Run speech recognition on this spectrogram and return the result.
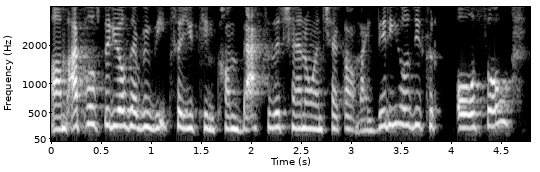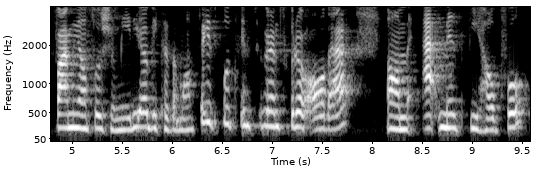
Um, I post videos every week, so you can come back to the channel and check out my videos. You could also find me on social media because I'm on Facebook, Instagram, Twitter, all that um, at Miss Be Helpful.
